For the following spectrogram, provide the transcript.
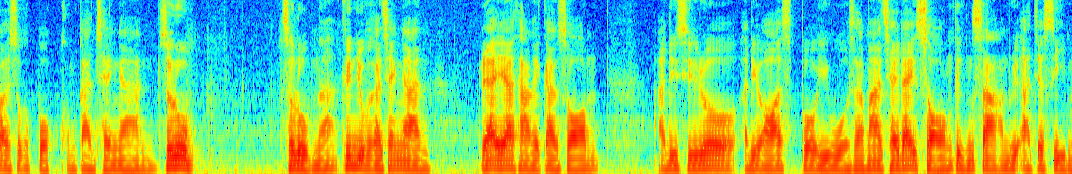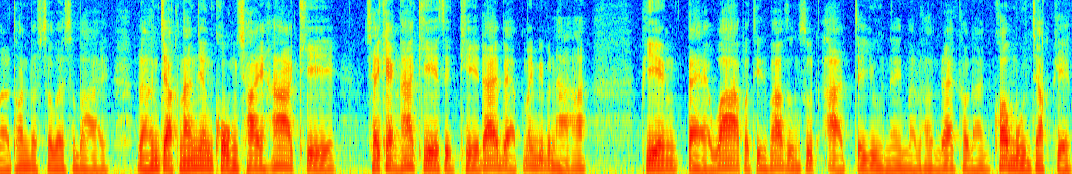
รอยสกปรกของการใช้งาน สรุปสรุปนะ ขึ้นอยู่กับการใช้งาน และระยะทางในการซ้อม a d i z e r o Adios Pro Evo สามารถใช้ได้ 2-3 หรืออาจจะ 4 มาราธอนแบบสบายๆ หลังจากนั้นยังคงใช้ 5K ใช้แข่ง 5K 10K ได้แบบไม่มีปัญหา เพียงแต่ว่าประสิทธิภาพสูงสุดอาจจะอยู่ในมาราธอนแรกเท่านั้น ข้อมูลจากเพจ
